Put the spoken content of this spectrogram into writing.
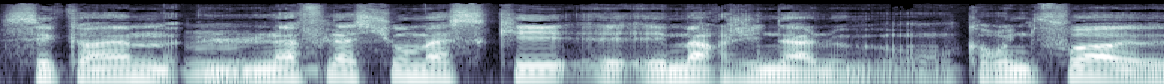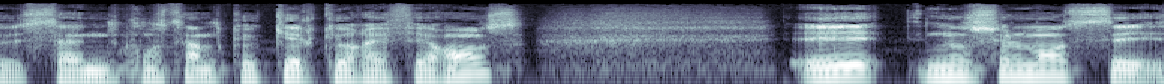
C'est quand même Mhm. l'inflation masquée est, est marginale. Encore une fois, euh, ça ne concerne que quelques références. Et non seulement c'est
